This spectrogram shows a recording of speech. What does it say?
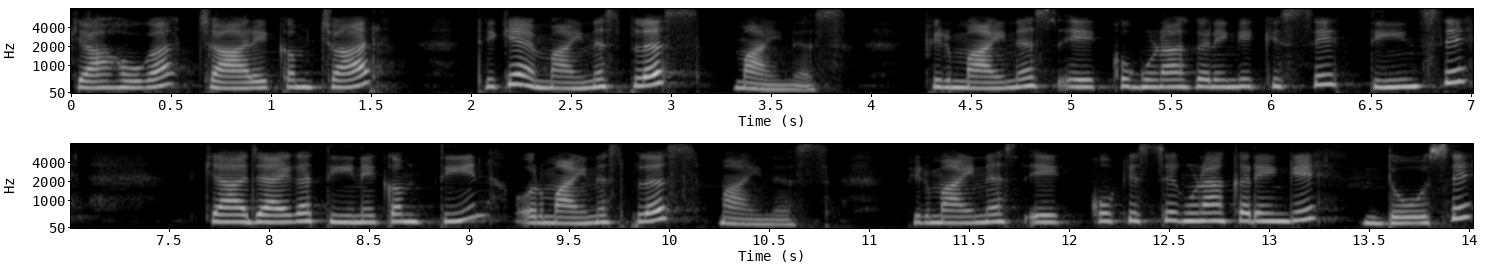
क्या होगा? चार एकम चार, ठीक है? Minus plus minus. फिर माइनस एक को गुणा करेंगे किससे? तीन से। क्या आ जाएगा? तीन एकम तीन और माइनस प्लस माइनस। फिर माइनस एक को किससे गुणा करेंगे? दो से।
